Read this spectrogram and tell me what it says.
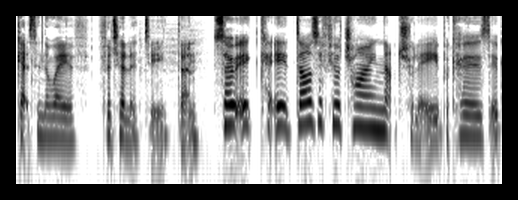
gets in the way of fertility then? So it it does if you're trying naturally because it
